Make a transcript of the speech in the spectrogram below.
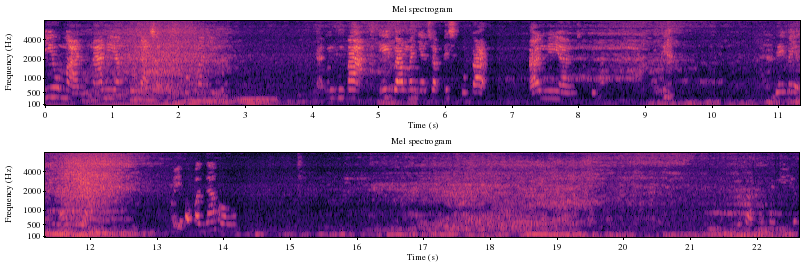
Iyo man, nani ang kuna sa Facebook man yun. Kanong ma, iba man yan sa Facebook ka. Ano yan? Hindi kaya may ano yan. O, yun may iyo.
